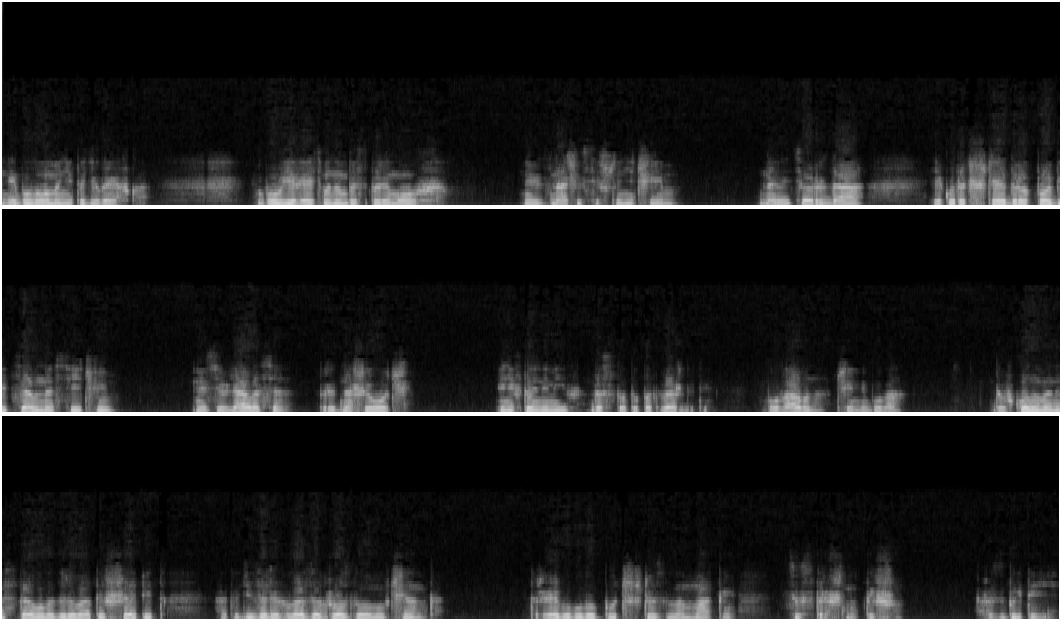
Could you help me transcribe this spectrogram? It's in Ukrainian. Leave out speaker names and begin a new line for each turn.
Не було мені тоді легко. Був я гетьманом без перемог, не відзначився ще нічим. Навіть орда, яку так щедро пообіцяв на Січі, не з'являлася перед наші очі. І ніхто й не міг достоту потвердити, була вона чи не була. Довкола мене став володарювати шепіт, а тоді залягла загрозлива мовчанка. Треба було будь-що зламати цю страшну тишу, розбити її,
